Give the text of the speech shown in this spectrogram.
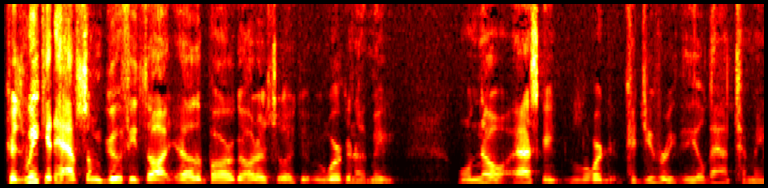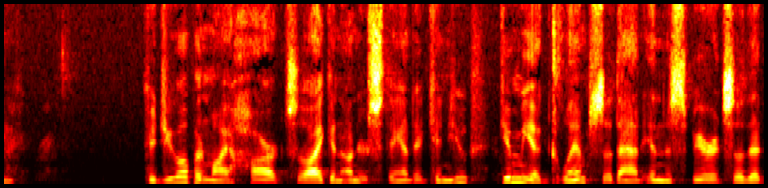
Because we could have some goofy thought, yeah, the power of God is working at me. Well, no, asking, Lord, could you reveal that to me? Could you open my heart so I can understand it? Can you give me a glimpse of that in the Spirit so that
